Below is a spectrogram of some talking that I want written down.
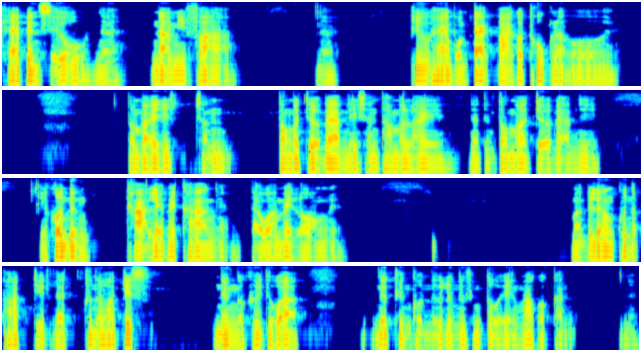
แค่เป็นสิวนะหน้ามีฝ้านะผิวแห้งผมแตกปลายก็ทุกข์แล้ว โอ้ยทำไมฉันต้องมาเจอแบบนี้ ฉันทำอะไรนะถึงต้องมาเจอแบบนี้ อีกคนหนึ่งขาเละไปข้างเนี่ย แต่ว่าไม่ร้องเลย มันเป็นเรื่องของคุณภาพจิต และคุณภาพจิตหนึ่งก็คือที่ว่านึกถึงคนอื่นหรือนึกถึงตัวเองมากกว่ากันนะ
